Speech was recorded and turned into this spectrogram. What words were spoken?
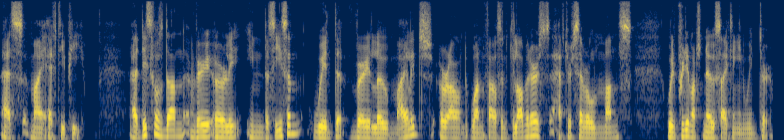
as my FTP. Uh, this was done very early in the season with very low mileage, around 1,000 kilometers after several months with pretty much no cycling in winter.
